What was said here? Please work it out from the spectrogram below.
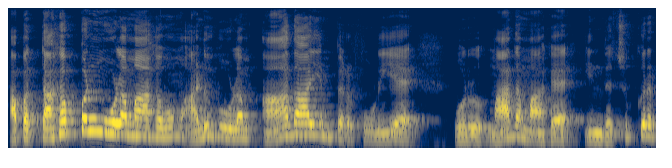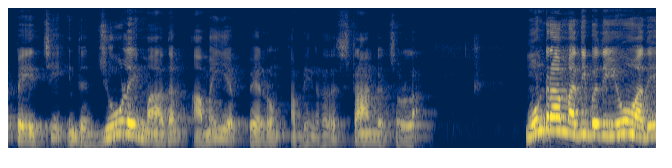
அப்போ தகப்பன் மூலமாகவும் அனுகூலம் ஆதாயம் பெறக்கூடிய ஒரு மாதமாக இந்த சுக்கர பயிற்சி இந்த ஜூலை மாதம் அமைய பெறும் அப்படிங்கிறத ஸ்ட்ராங்காக சொல்லலாம். மூன்றாம் அதிபதியும் அதே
